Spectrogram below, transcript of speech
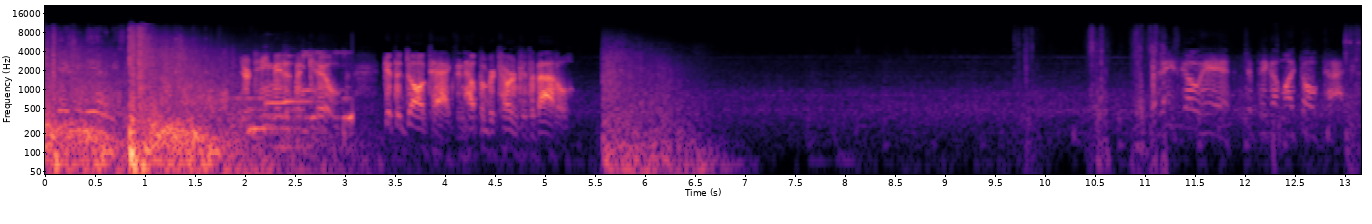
Engaging the enemies. Your teammate has been killed. Get the dog tags and help them return to the battle. Please go here to pick up my dog tags.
